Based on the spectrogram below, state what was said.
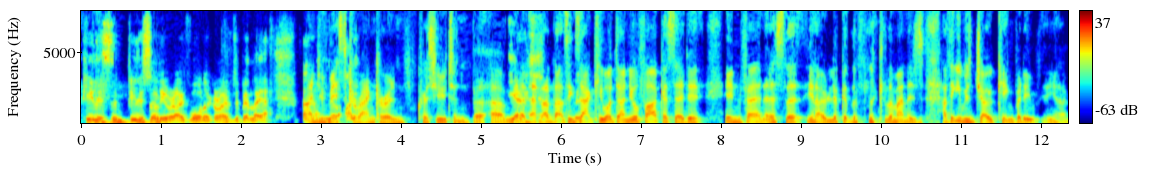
Pulis and Pulis only arrived. Warnock arrived a bit later. Um, and you've missed Karanka and Chris Hughton, but um, yeah, and, and, that's exactly what Daniel Farke said. In, in fairness, that you know, look at the look at the managers. I think he was joking, but he, you know,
